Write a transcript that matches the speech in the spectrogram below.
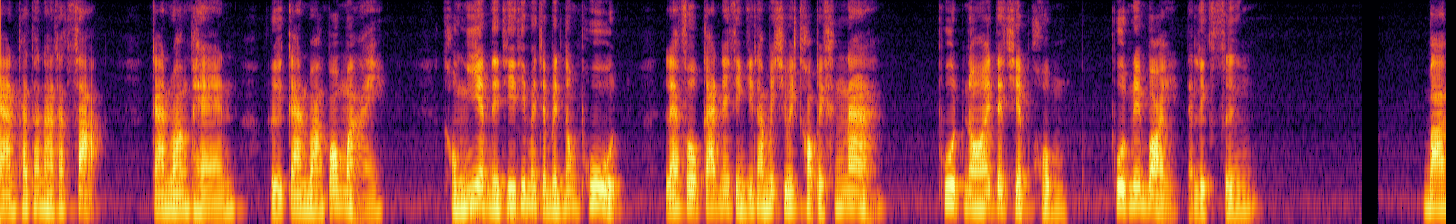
การพัฒนาทักษะ การวางแผน หรือการวางเป้าหมาย เขาเงียบในที่ที่ไม่จำเป็นต้องพูด และโฟกัสในสิ่งที่ทำให้ชีวิตเขาไปข้างหน้า พูดน้อยแต่เฉียบคม พูดไม่บ่อยแต่ลึกซึ้ง บาง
